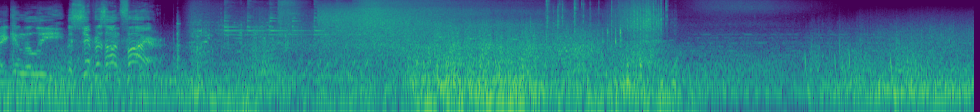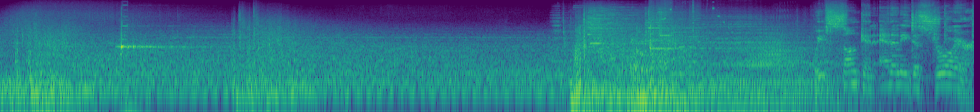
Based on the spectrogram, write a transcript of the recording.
Taken the lead. The ship is on fire! We've sunk an enemy destroyer.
